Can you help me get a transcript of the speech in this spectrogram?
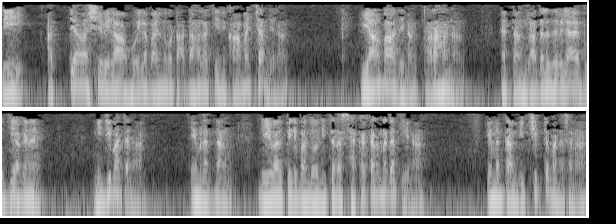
දේ අත්‍යවශ්‍ය වෙලා හොයලා බලනකොට අදහලා තියෙන කාමච්ඡන්දේ නම් ව්‍යාපාදේ නම් තරහ නම් නැත්නම් ලදලද වෙලාවේ බුදියාගෙන නිදිමත නම් එහෙම නැත්නම් දේවල් පිළිබඳව නිතර සැක කරන ගතිය නම් එහෙම නැත්නම් වික්ෂිප්ත මනස නම්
